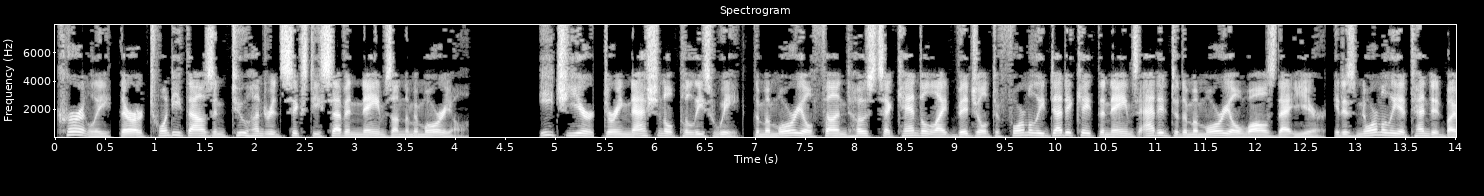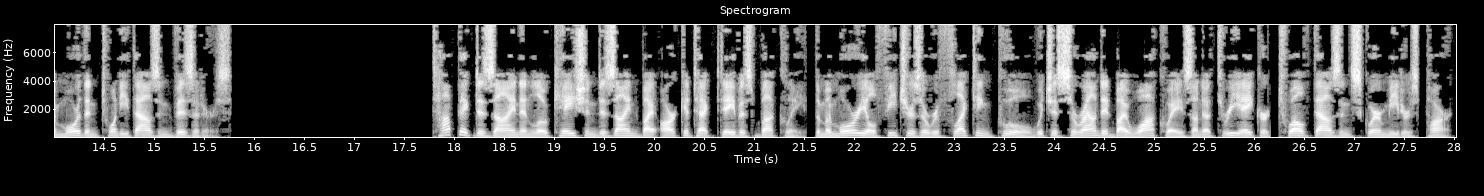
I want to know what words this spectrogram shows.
Currently, there are 20,267 names on the memorial. Each year, during National Police Week, the Memorial Fund hosts a candlelight vigil to formally dedicate the names added to the memorial walls that year. It is normally attended by more than 20,000 visitors. Topic design and location Designed by architect Davis Buckley, the memorial features a reflecting pool which is surrounded by walkways on a 3-acre meters park.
